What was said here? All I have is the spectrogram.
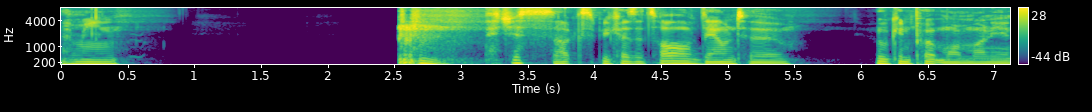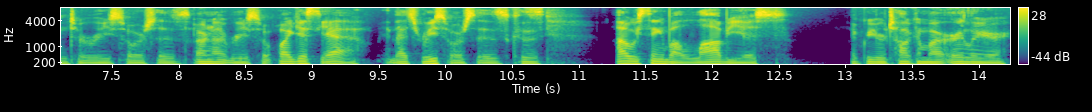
I mean, it just sucks because it's all down to who can put more money into resources or not resource. Well, I guess, yeah, that's resources because I always think about lobbyists, like we were talking about earlier.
